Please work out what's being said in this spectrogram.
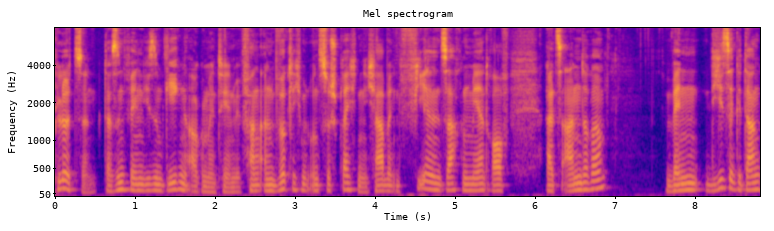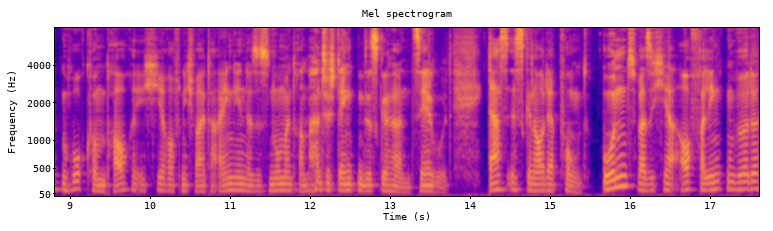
Blödsinn. Da sind wir in diesem Gegenargumentieren. Wir fangen an, wirklich mit uns zu sprechen. Ich habe in vielen Sachen mehr drauf als andere. Wenn diese Gedanken hochkommen, brauche ich hierauf nicht weiter eingehen. Das ist nur mein dramatisch denkendes Gehirn. Sehr gut. Das ist genau der Punkt. Und was ich hier auch verlinken würde,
